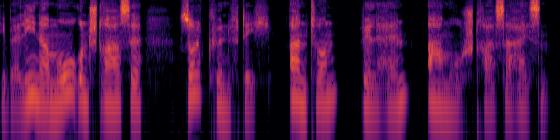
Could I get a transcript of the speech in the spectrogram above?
Die Berliner Mohrenstraße soll künftig Anton Wilhelm Amo Straße heißen.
